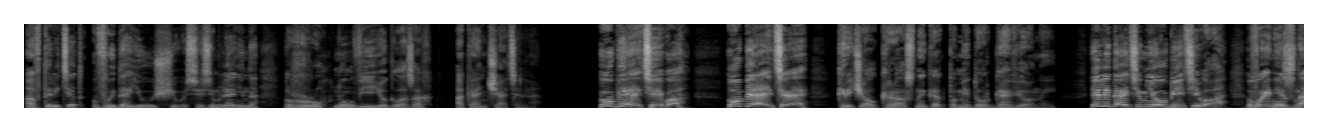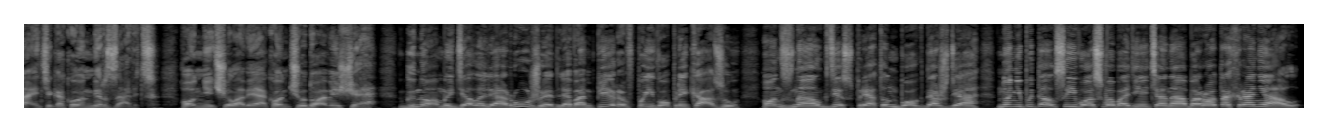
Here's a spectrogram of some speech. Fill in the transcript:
Авторитет выдающегося землянина рухнул в ее глазах окончательно. «Убейте его! Убейте!» — кричал красный, как помидор говеный. Или дайте мне убить его! Вы не знаете, какой он мерзавец! Он не человек, он чудовище! Гномы делали оружие для вампиров по его приказу! Он знал, где спрятан бог дождя, но не пытался его освободить, а наоборот охранял!»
